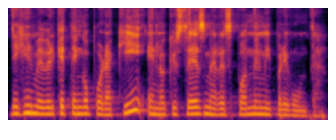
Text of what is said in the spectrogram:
Déjenme ver qué tengo por aquí en lo que ustedes me responden mi pregunta.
